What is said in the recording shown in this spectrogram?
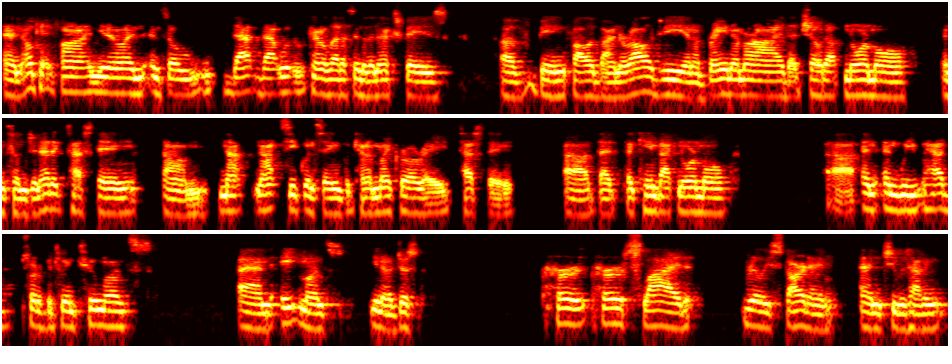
and okay fine you know and and so that that would kind of led us into the next phase of being followed by neurology and a brain mri that showed up normal and some genetic testing um, not not sequencing but kind of microarray testing uh, that that came back normal. Uh, and and we had sort of between two months and eight months you know just her her slide really starting and she was having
